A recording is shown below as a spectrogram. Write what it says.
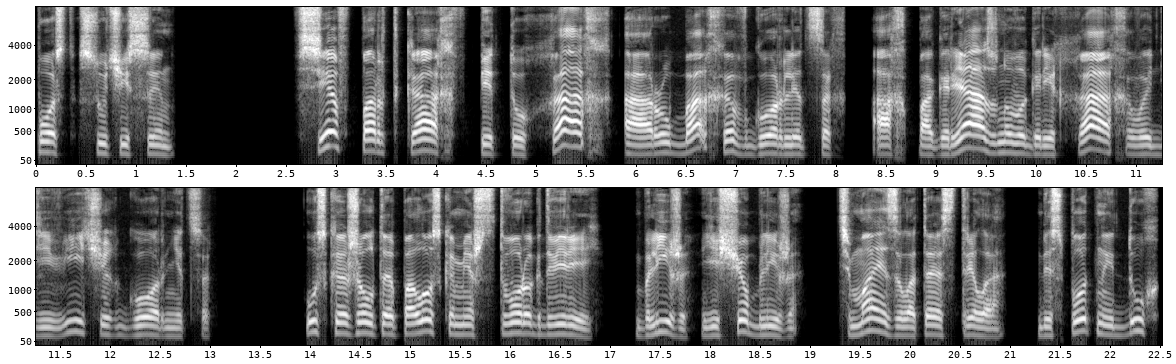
пост, сучий сын. Все в портках, в петухах, а рубаха в горлицах. Ах, по грязного грехах в девичьих горницах. Узкая желтая полоска меж створок дверей. Ближе, еще ближе. Тьма и золотая стрела. Бесплотный дух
